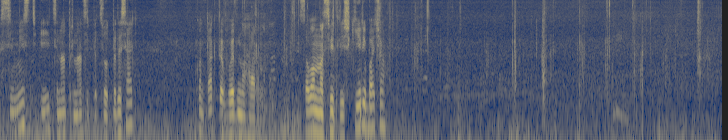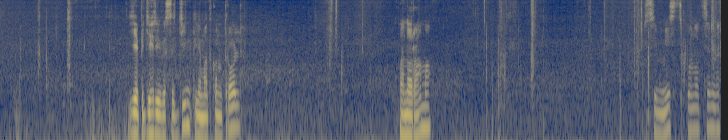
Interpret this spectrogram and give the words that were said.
7 місць і ціна 13550. Контакти видно гарно. Салон на світлій шкірі бачу. Є підігріви сидінь, клімат-контроль, панорама. Сім місць повноцінних.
